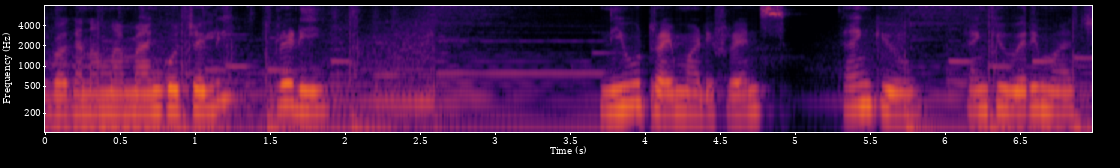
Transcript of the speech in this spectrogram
ಇವಾಗ ನಮ್ಮ ಮ್ಯಾಂಗೋ ಜೆಲ್ಲಿ ರೆಡಿ. ನೀವು ಟ್ರೈ ಮಾಡಿ friends thank you thank you very much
